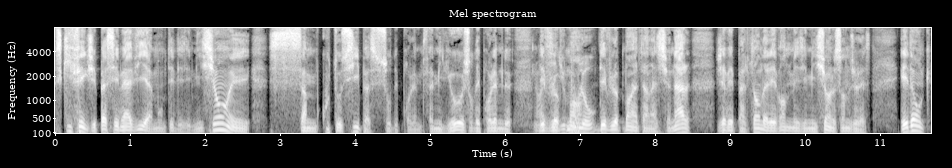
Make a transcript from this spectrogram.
Ce qui fait que j'ai passé ma vie à monter des émissions et ça me coûte aussi parce que sur des problèmes familiaux, sur des problèmes de Ouais, développement, développement international, j'avais pas le temps d'aller vendre mes émissions à Los Angeles. Et donc,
